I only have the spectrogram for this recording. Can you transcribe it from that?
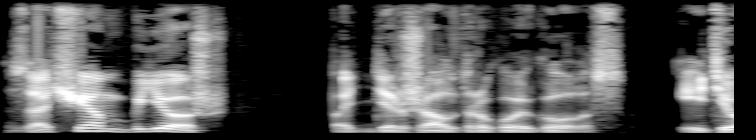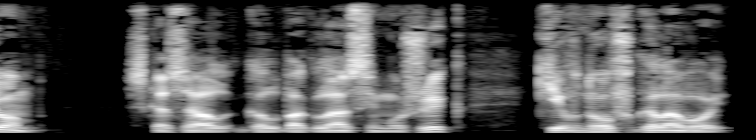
«Зачем бьешь?» — поддержал другой голос. «Идем!» — сказал голубоглазый мужик, кивнув головой.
